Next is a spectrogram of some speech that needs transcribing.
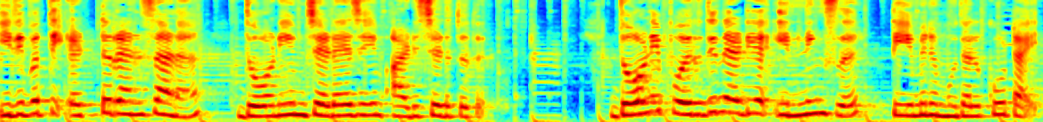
ഇരുപത്തി എട്ട് റൺസാണ് ധോണിയും ജഡേജയും അടിച്ചെടുത്തത്. ധോണി പൊരുതി നേടിയ ഇന്നിങ്സ് ടീമിന് മുതൽക്കൂട്ടായി.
